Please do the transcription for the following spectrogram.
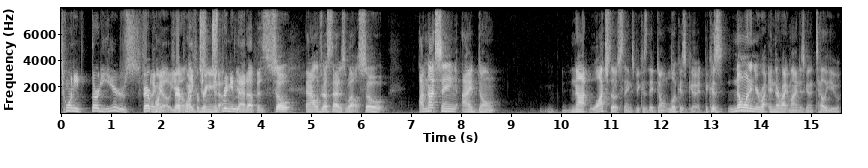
20, 30 years. Fair point. Ago, Fair know? point Like, for just, bringing it just bringing Yeah. that up is So, and I'll address that as well. So, I'm not saying I don't not watch those things because they don't look as good. Because no one in your in their right mind is going to tell you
